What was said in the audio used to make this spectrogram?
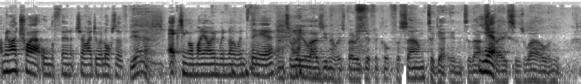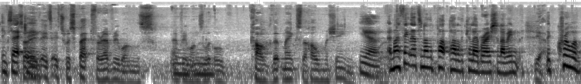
I mean, I try out all the furniture, I do a lot of Yeah. acting on my own when no one's there. And to realise, you know, it's very difficult for sound to get into that Yeah. space as well. And Exactly. So it, it's, it's respect for everyone's everyone's mm. little cog that makes the whole machine. Yeah, work. and I think that's another part, part of the collaboration. I mean, Yeah. the crew are,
